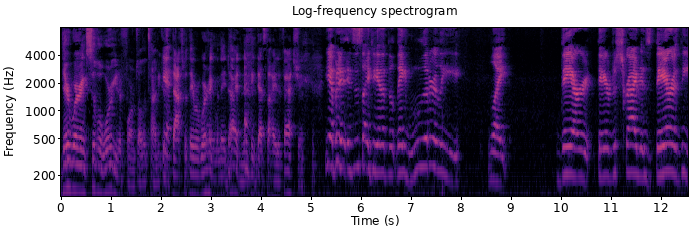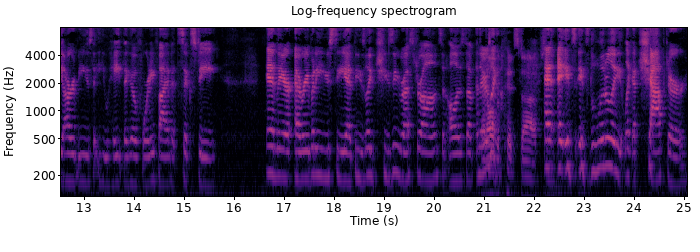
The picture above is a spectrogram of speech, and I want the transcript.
They're wearing Civil War uniforms all the time because Yeah. that's what they were wearing when they died, and they think that's the height of fashion. Yeah, but it's this idea that they literally, like, they are they are described as they're the RVs that you hate that go forty five at sixty, and they're everybody you see at these like cheesy restaurants and all this stuff. And And there's all like, the pit stops. and and it's it's literally like a chapter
